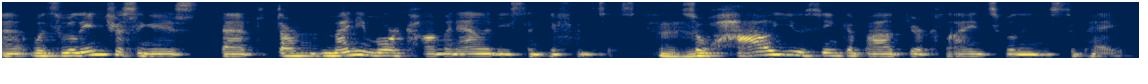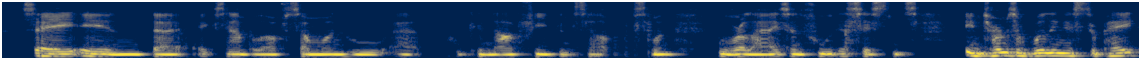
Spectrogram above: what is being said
uh, what's really interesting is that there are many more commonalities than differences. Mm-hmm. So, how you think about your client's willingness to pay, say, in the example of someone who uh, who cannot feed themselves, someone who relies on food assistance. In terms of willingness to pay,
